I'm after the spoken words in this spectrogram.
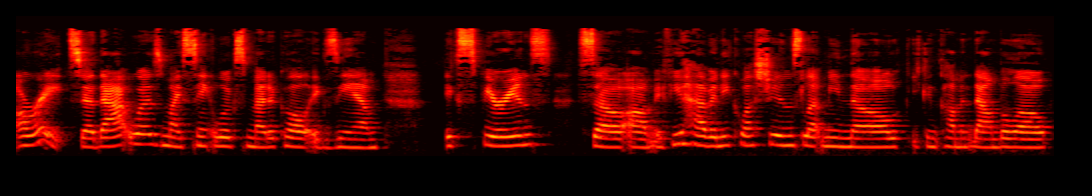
All right, so that was my St. Luke's medical exam experience. So um, if you have any questions, let me know. You can comment down below.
